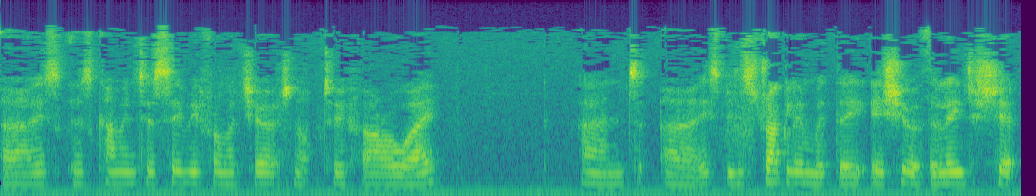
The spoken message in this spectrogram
uh, is, is coming to see me from a church not too far away, and uh, he's been struggling with the issue of the leadership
